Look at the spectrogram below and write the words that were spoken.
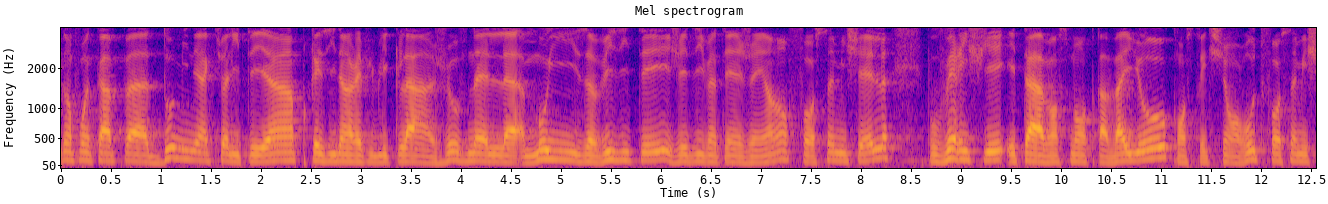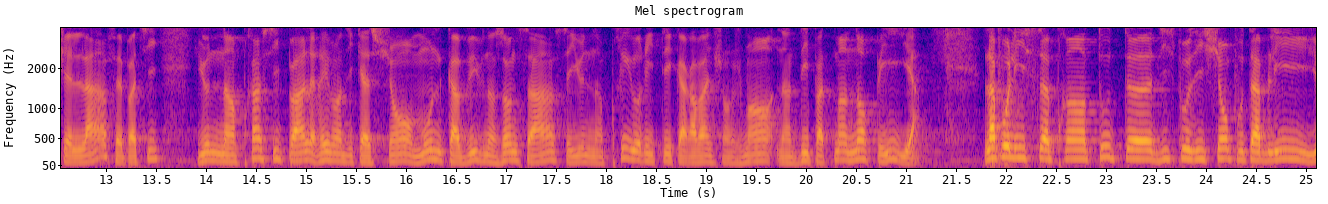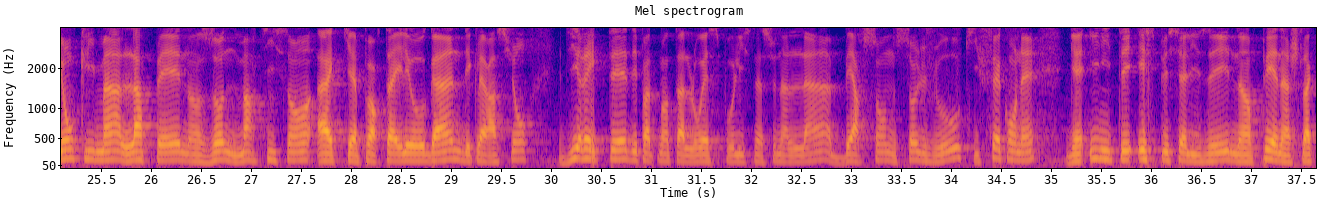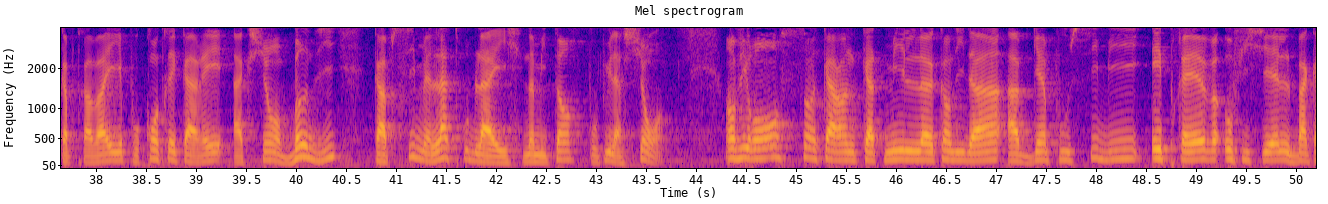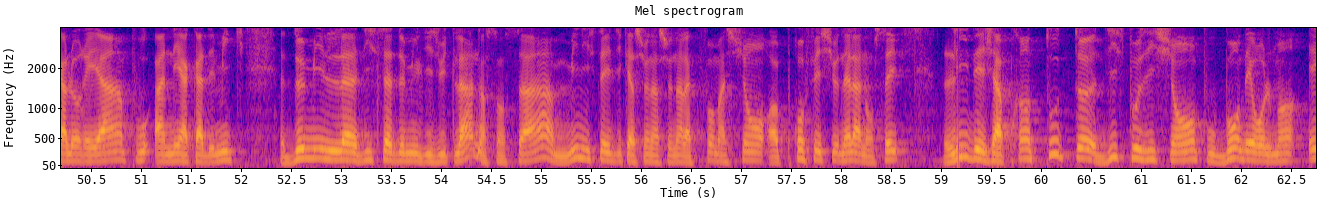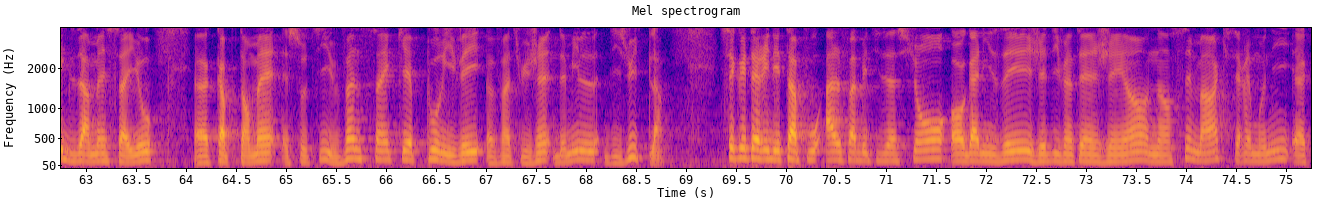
Grand point cap dominé actualité, hein. président République là, Jovenel Moïse visité jeudi 21 juin Fort Saint-Michel pour vérifier état avancement travail construction route Fort Saint-Michel là fait partie d'une principale revendication moun qui vivent dans zone ça, c'est une priorité caravane changement dans le département nord pays. La police prend toute disposition pour établir un climat la paix dans zone Martissan avec Portail Léogane. Déclaration directeur départemental l'Ouest Police nationale Berson Soljo, qui fait qu'on ait une unité spécialisée dans PNH là cap travail pour contrecarrer action bandit cap simen la troublaille dans mi-temps population. Environ 144 000 candidats à bien pour CIBI, épreuve officielle baccalauréat pour année académique 2017-2018 là. Dans ce sens, le ministère de l'Éducation nationale et formation professionnelle annoncé l'I déjà prend toute disposition pour bon déroulement examen SAIO euh, captant mai sorti 25 pour arriver 28 juin 2018 là. Secrétaire d'État pour alphabétisation organisé jeudi 21 juin dans CEMAC, cérémonie euh,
